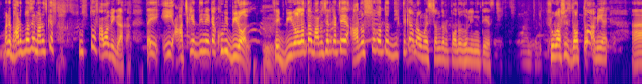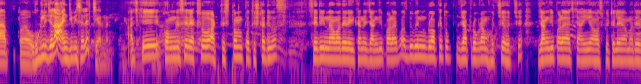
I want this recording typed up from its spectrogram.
মানে ভারতবর্ষের মানুষকে সুস্থ, স্বাভাবিক রাখা। তাই এই আজকের দিনে এটা খুবই বিরল। সেই বিরলতা মানুষের কাছে আদর্শগত দিক থেকে আমরা উমেশচন্দ্র পদধূলি নিতে এসেছি। সুভাষিস দত্ত, আমি হুগলি জেলা আইনজীবী সেলের চেয়ারম্যান। আজকে কংগ্রেসের একশো আটত্রিশতম প্রতিষ্ঠা দিবস। সেদিন আমাদের এইখানে জাঙ্গিপাড়ায় বা বিভিন্ন ব্লকে তো যা প্রোগ্রাম হচ্ছে হচ্ছে। জাঙ্গিপাড়ায় আজকে আইয়া হসপিটালে আমাদের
